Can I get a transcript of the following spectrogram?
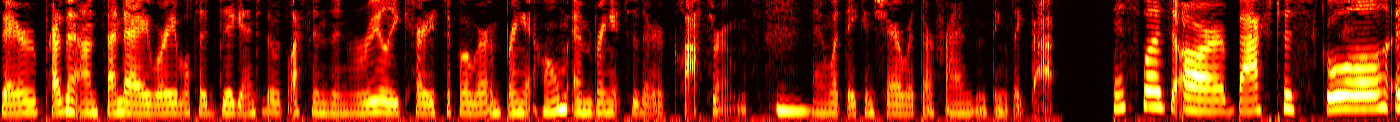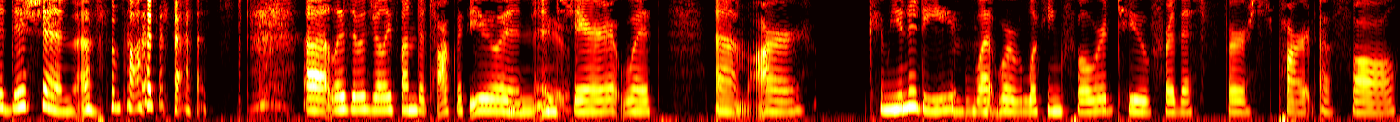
they're present on Sunday, we're able to dig into those lessons and really carry stuff over and bring it home and bring it to their classrooms and what they can share with their friends and things like that. This was our back to school edition of the podcast. Uh, Liz, it was really fun to talk with you and, and share with um, our community what we're looking forward to for this first part of fall.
